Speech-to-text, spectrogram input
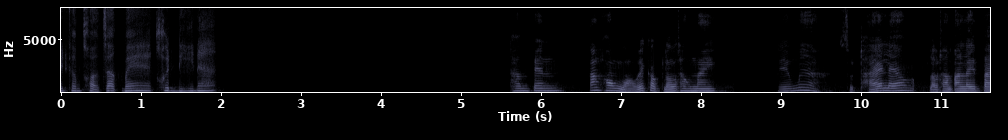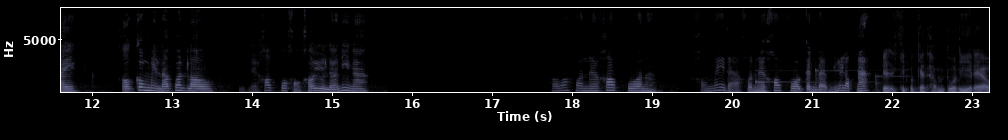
เป็นคำขอจากแม่คนนี้นะ ทำเป็นตั้งความหวังไว้กับเราทำไมในเมื่อสุดท้ายแล้วเราทำอะไรไป เขาก็ไม่รับว่าเราอยู่ในครอบครัวของเขาอยู่แล้วนี่นะ เพราะว่าคนในครอบครัวน่ะ เขาไม่ด่าคนในครอบครัวกันแบบนี้หรอกนะ แกจะคิดว่าแกทำตัวดีแล้ว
